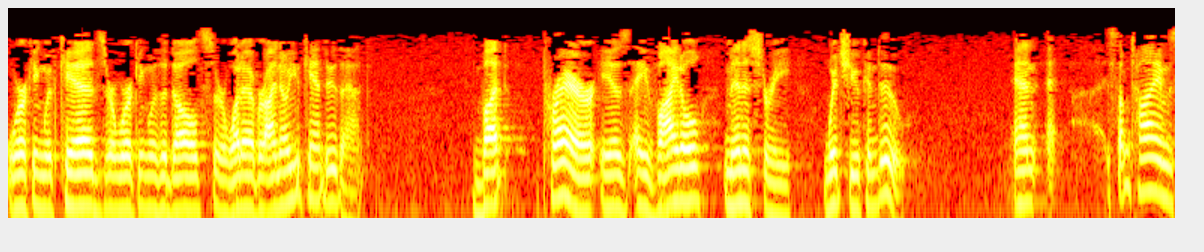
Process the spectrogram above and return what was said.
working with kids or working with adults or whatever. I know you can't do that. But prayer is a vital ministry which you can do. And uh, sometimes,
